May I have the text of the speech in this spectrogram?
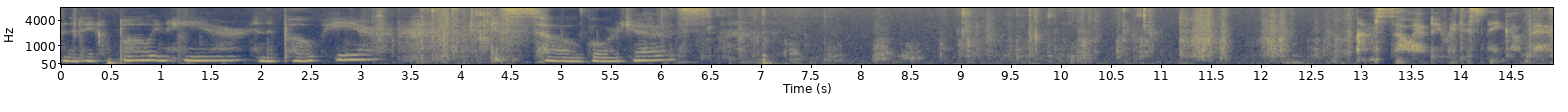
and the little bow in here and the bow here. It's so gorgeous. I'm so happy with this makeup bag.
